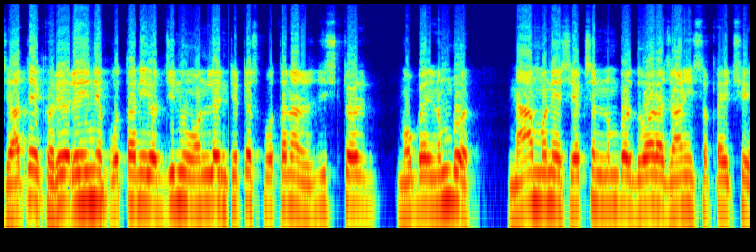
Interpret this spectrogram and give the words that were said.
જાતે ઘરે રહીને પોતાની અરજીનું ઓનલાઈન સ્ટેટસ પોતાના રજિસ્ટર્ડ મોબાઈલ નંબર નામ અને સેક્શન નંબર દ્વારા જાણી શકાય છે.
